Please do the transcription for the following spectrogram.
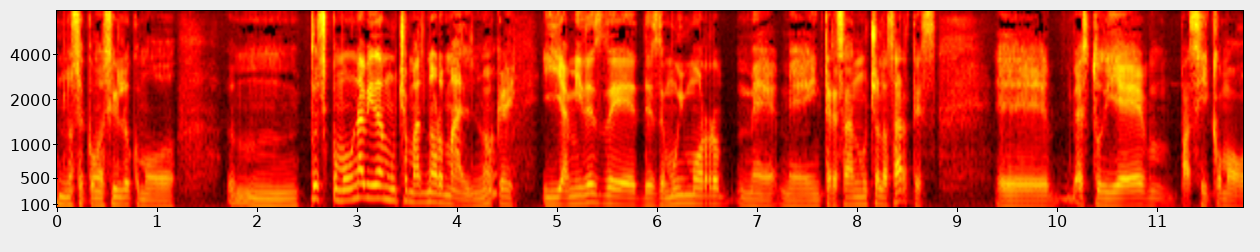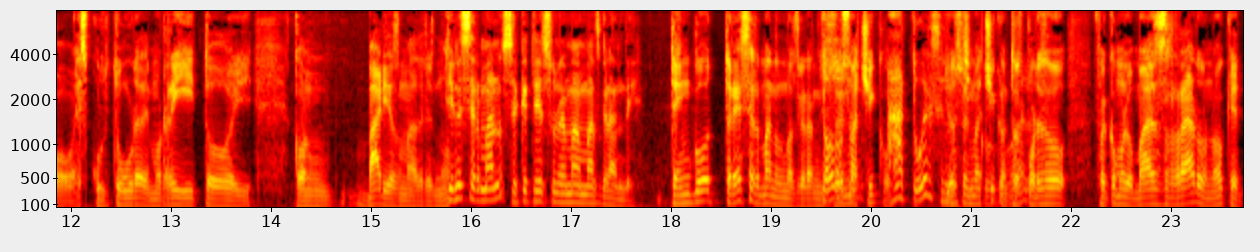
no sé cómo decirlo, como... mm, Pues como una vida mucho más normal, ¿no? Y a mí desde, desde muy morro me, me interesaban mucho las artes. Eh, estudié así como escultura de morrito y con varias madres, ¿no? ¿Tienes hermanos? Sé que tienes un hermano más grande. Tengo tres hermanos más grandes. Yo soy son- más chico. Ah, tú eres el Yo más soy el chico. más chico. Entonces, por eso fue como lo más raro, ¿no? Que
